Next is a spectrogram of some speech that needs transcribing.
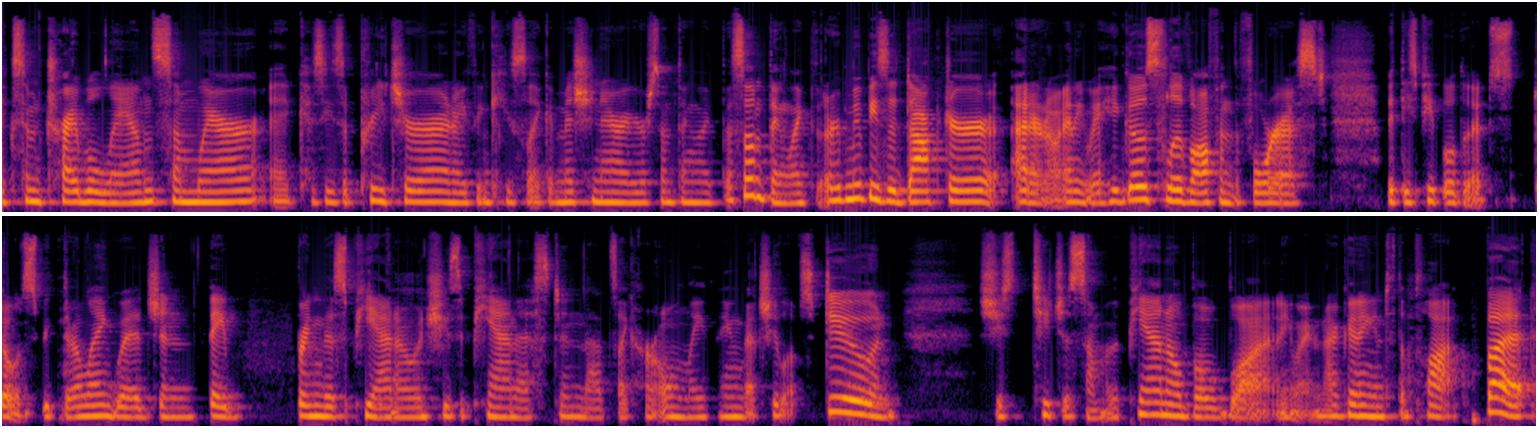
like some tribal land somewhere because eh, he's a preacher and I think he's like a missionary or something like that. Something like that. Or maybe he's a doctor. I don't know. Anyway, he goes to live off in the forest with these people that don't speak their language and they bring this piano and she's a pianist and that's like her only thing that she loves to do. And she teaches someone the piano, blah, blah, blah. Anyway, not getting into the plot. But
